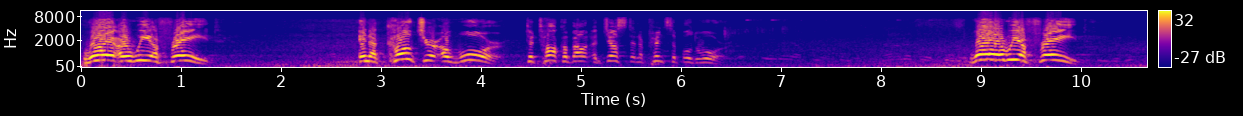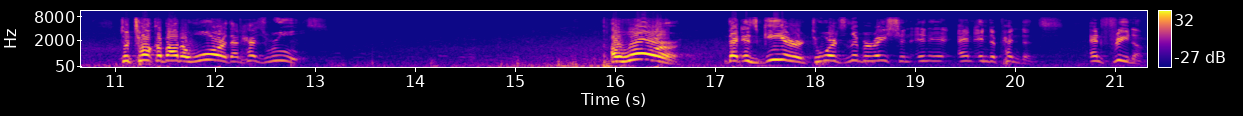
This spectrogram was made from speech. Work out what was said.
Why are we afraid in a culture of war to talk about a just and a principled war? Why are we afraid to talk about a war that has rules? A war that is geared towards liberation and independence and freedom.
